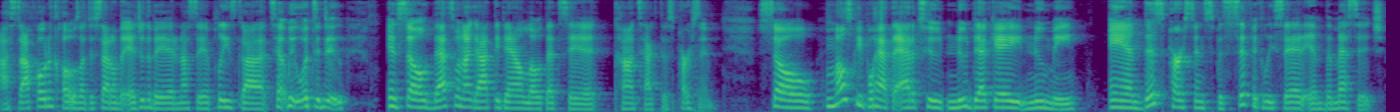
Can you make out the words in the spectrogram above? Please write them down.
I stopped folding clothes. I just sat on the edge of the bed and I said, please, God, tell me what to do. And so that's when I got the download that said, contact this person. So most people have the attitude, new decade, new me. And this person specifically said in the message,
